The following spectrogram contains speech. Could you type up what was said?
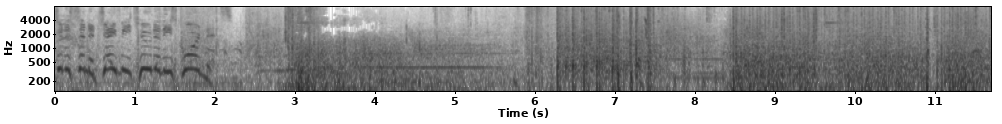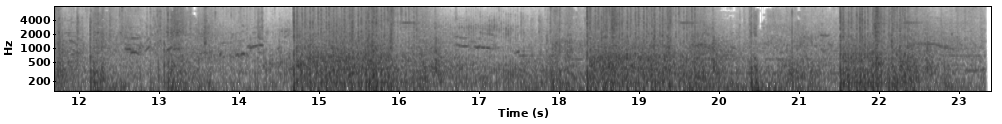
You to send a JV-2 to these coordinates!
